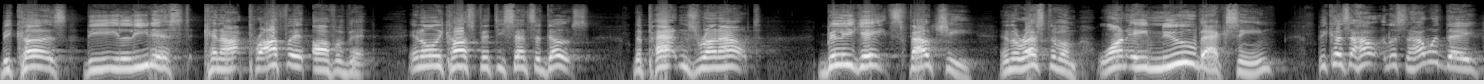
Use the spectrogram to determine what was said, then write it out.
Because the elitist cannot profit off of it. It only costs 50 cents a dose. The patents run out. Billy Gates, Fauci, and the rest of them want a new vaccine because how listen how would they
